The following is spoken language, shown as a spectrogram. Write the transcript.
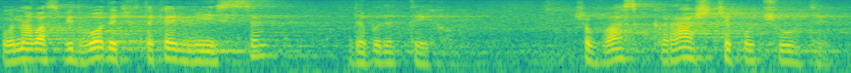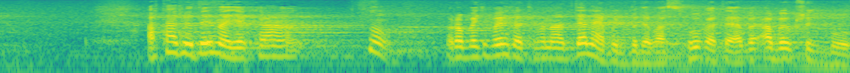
вона вас відводить в таке місце, де буде тихо, щоб вас краще почути. А та людина, яка ну, робить вигляд, вона де-небудь буде вас слухати, аби, аби щось було,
